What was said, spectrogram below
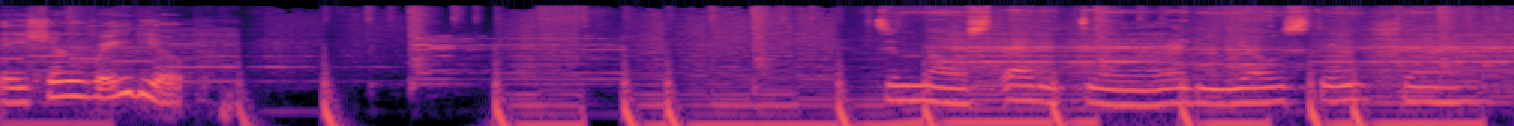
Nation Radio The most editing radio station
